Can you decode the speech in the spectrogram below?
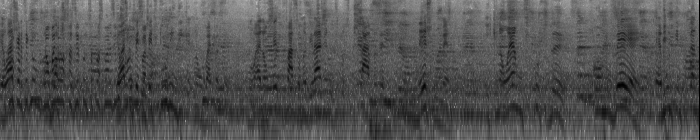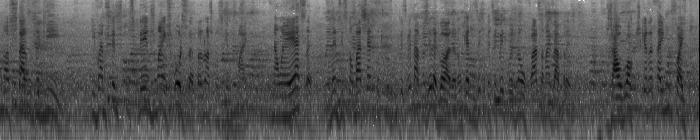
Eu Não acho quer dizer que não, não venham a fazer quando se aproximarem as Eu acho que o eleições. PCP tudo indica que não vai fazer. A não ser que faça uma viragem no discurso que está a fazer neste momento e que não é um discurso de como vê, é muito importante nós estarmos aqui e vamos ter que conseguir mais força para nós conseguirmos mais. Não é essa, pelo menos isso não bate certo com o discurso que o PCP está a fazer agora. Não quer dizer que o PCP depois não o faça mais à frente. Já o Bloco de Esquerda tem-no feito.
